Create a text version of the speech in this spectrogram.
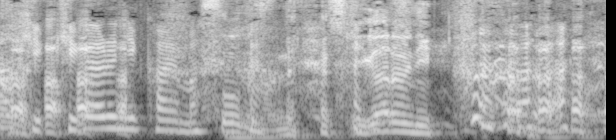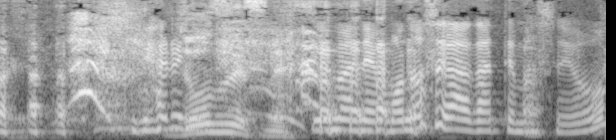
気軽に買えます。そうですね。気軽に。気軽に。上手ですね。今ね、ものすごい上がってますよ。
